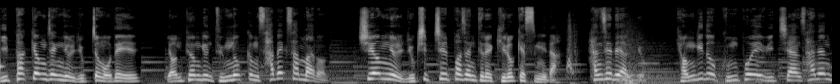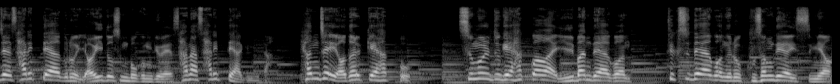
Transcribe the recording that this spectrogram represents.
입학 경쟁률 6.5대 1, 연평균 등록금 403만 원, 취업률 67%를 기록했습니다. 한세대학교 경기도 군포에 위치한 4년제 사립대학으로 여의도 순복음교회 산하 사립대학입니다. 현재 8개 학부, 22개 학과와 일반 대학원, 특수대학원으로 구성되어 있으며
